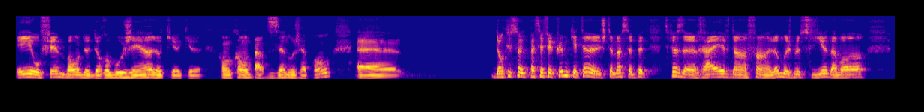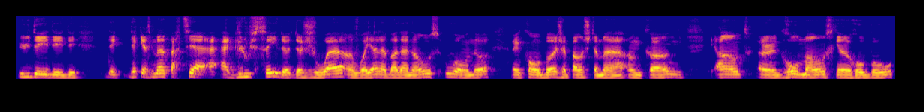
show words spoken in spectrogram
et au film bon de, de robots géants là, qu'on compte par dizaines au Japon. Euh, donc, c'est ça, Pacific Rim qui était justement cette espèce de rêve d'enfant. Là, moi, je me souviens d'avoir eu des, des, des des, quasiment parti à, glousser de, joie en voyant la bande-annonce où on a un combat, je pense justement à Hong Kong, entre un gros monstre et un robot.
